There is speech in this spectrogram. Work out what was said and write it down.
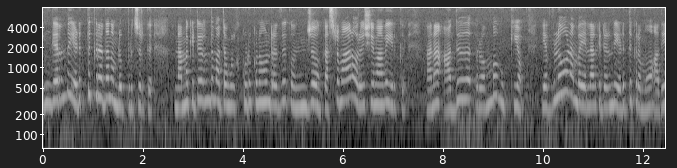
இங்கேருந்து எடுத்துக்கிறது தான் நம்மளுக்கு பிடிச்சிருக்கு. நம்மக்கிட்ட இருந்து மற்றவங்களுக்கு கொடுக்கணுன்றது கொஞ்சம் கஷ்டமான ஒரு விஷயமாவே இருக்குது ஆனால் அது ரொம்ப முக்கியம். எவ்வளோ நம்ம எல்லார்கிட்ட இருந்து எடுத்துக்கிறோமோ அதே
